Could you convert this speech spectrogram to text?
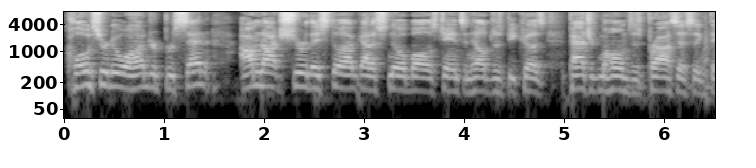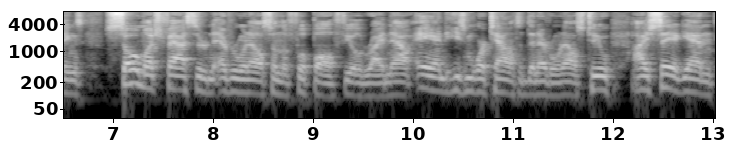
closer to 100%, I'm not sure they still have got a snowball's chance in hell just because Patrick Mahomes is processing things so much faster than everyone else on the football field right now, and he's more talented than everyone else, too. I say again,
